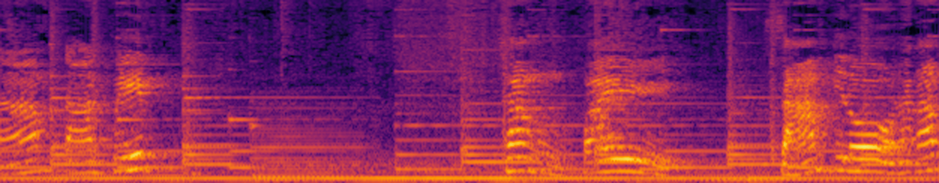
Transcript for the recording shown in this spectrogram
น้ำตาลปี๊บช่างไป 3กิโลนะครับ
